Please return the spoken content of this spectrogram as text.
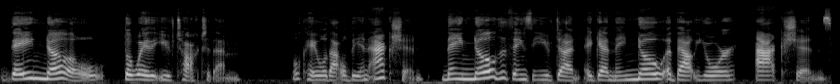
they know the way that you've talked to them. Okay well that will be an action. They know the things that you've done. Again they know about your actions.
